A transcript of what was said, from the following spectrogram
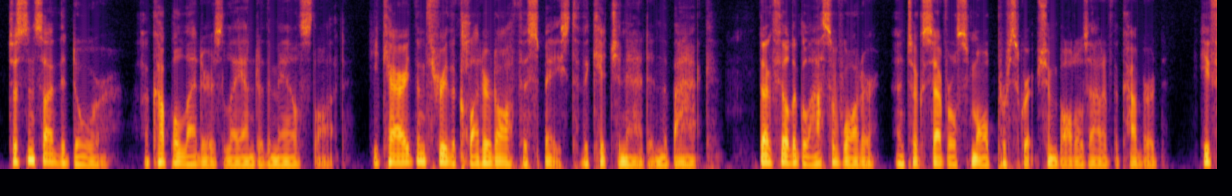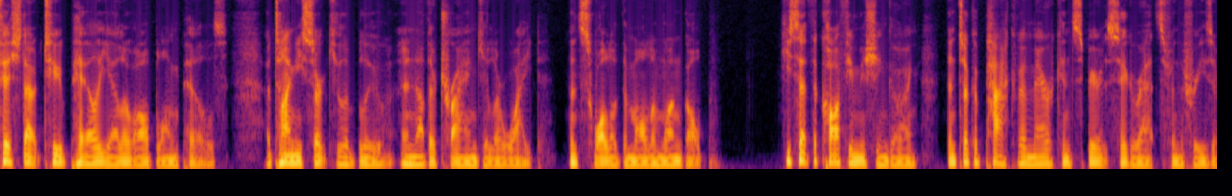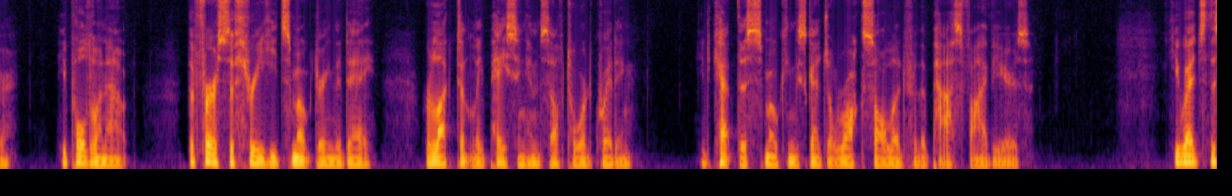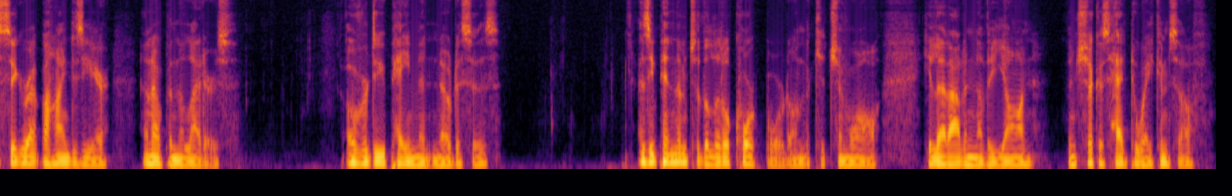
Just inside the door, a couple letters lay under the mail slot. He carried them through the cluttered office space to the kitchenette in the back. Doug filled a glass of water and took several small prescription bottles out of the cupboard. He fished out two pale yellow oblong pills, a tiny circular blue and another triangular white, then swallowed them all in one gulp. He set the coffee machine going, then took a pack of American Spirit cigarettes from the freezer. He pulled one out, the first of three he'd smoked during the day, reluctantly pacing himself toward quitting. He'd kept this smoking schedule rock solid for the past five years. He wedged the cigarette behind his ear and opened the letters. Overdue payment notices. As he pinned them to the little corkboard on the kitchen wall, he let out another yawn, then shook his head to wake himself.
